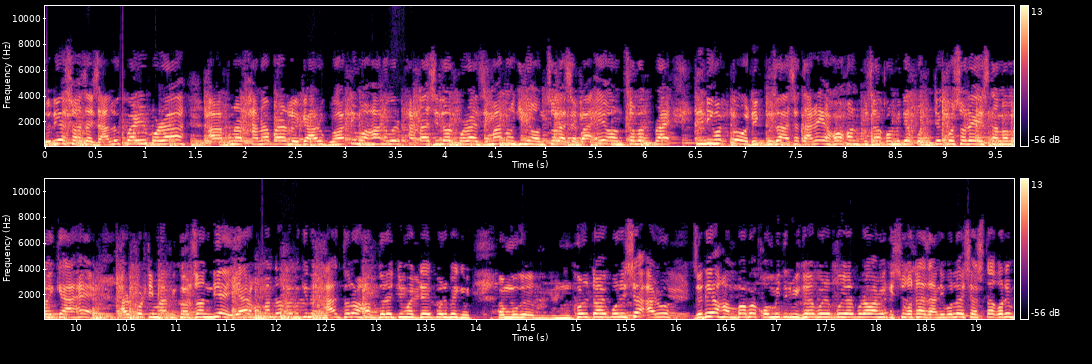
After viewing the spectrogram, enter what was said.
যদিও চোৱা যায় জালুকবাৰীৰ পৰা আপোনাৰ খানাপাৰালৈকে আৰু গুৱাহাটী মহানগৰীৰ ফাটাচিলৰ পৰা যিমানখিনি অঞ্চল আছে বা এই অঞ্চলত প্ৰায় তিনিশতকৈ অধিক পূজা আছে তাৰে এশখন পূজা কমিটিয়ে প্ৰত্যেক বছৰে এই স্থানলৈকে আহে আৰু প্ৰতিমা বিসৰ্জন দিয়ে। ইয়াৰ সমান্তৰালভাৱে কিন্তু ঢাক ঢোলৰ শব্দৰে ইতিমধ্যে এই পৰিৱেশ মুখৰিত হৈ পৰিছে। আৰু যদি সম্ভৱ হয় কমিটিৰ বিষয়ববীয়াৰ পৰাও আমি কিছু কথা জানিবলৈ চেষ্টা কৰিম।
